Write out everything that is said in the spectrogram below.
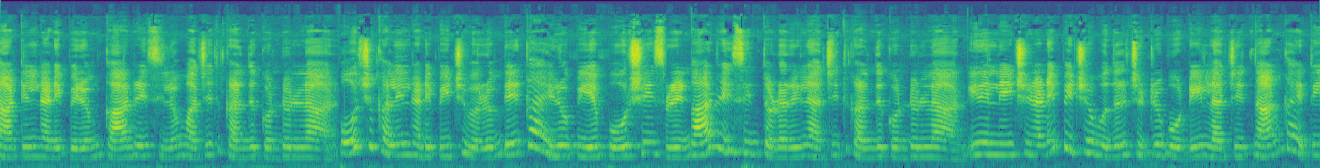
நாட்டில் நடைபெறும் கார் ரேஸிலும் அஜித் கலந்து கொண்டுள்ளார். போர்ச்சுகலில் நடைபெற்று வரும் தெற்கு ஐரோப்பிய போர்ஷே ஸ்பிரிண்ட் கார் ரேசிங் தொடரில் அஜித் கலந்து கொண்டுள்ளார். இதில் நேற்று நடைபெற்ற முதல் சுற்று போட்டியில் அஜித் நான்காயிரத்தி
